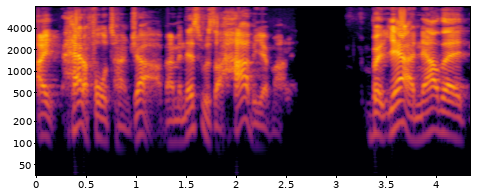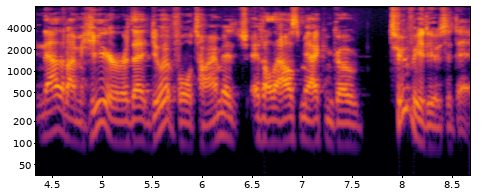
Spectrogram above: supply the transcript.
I had a full time job. I mean, this was a hobby of mine. But yeah, now that now that I'm here, that do it full time, it, it allows me. I can go two videos a day.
